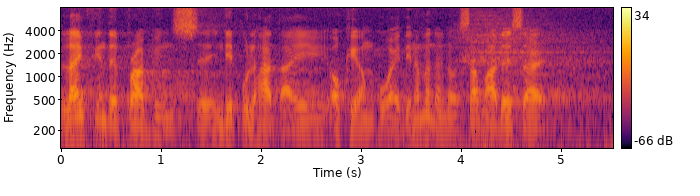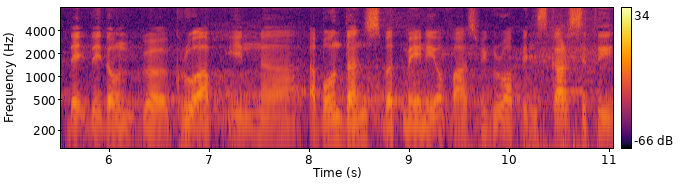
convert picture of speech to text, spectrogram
life in the province, uh, hindi po lahat ay okay ang buhay. Di naman, ano, some others are, they, they don't grow, grew up in uh, abundance, but many of us, we grew up in scarcity.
